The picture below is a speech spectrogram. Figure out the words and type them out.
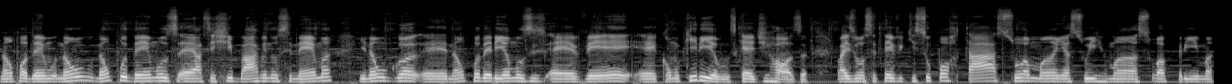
Não podemos, não, não podemos é, assistir Barbie no cinema e não, é, não poderíamos é, ver é, como queríamos, que é de rosa. Mas você teve que suportar a sua mãe, a sua irmã, a sua prima,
